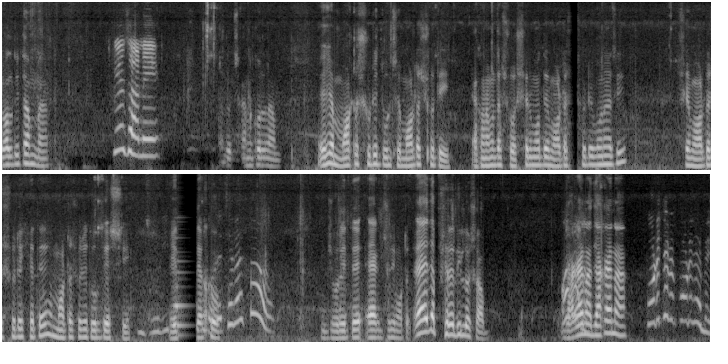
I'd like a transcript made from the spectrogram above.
জল দিতাম না। কে জানে? তো স্নান করলাম। এই যে মটরশুঁটি তুলছে মটরশুঁটি। এখন আমাদের শস্যের মধ্যে মটরশুঁটি বানাচ্ছি। সে মটরশুঁটি খেতে মটরশুঁটি তুলতে এসছি। এই দেখো ঝুড়িতে এক ঝুড়ি মটর এই যে ফেলে দিল সব। জাগায় না জাগায় না। পড়ে যাবে পড়ে যাবে।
